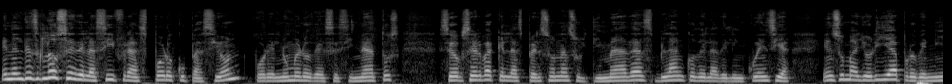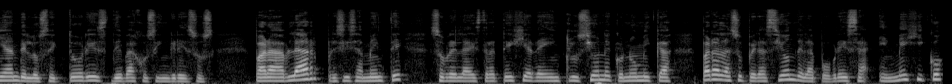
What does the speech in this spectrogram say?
En el desglose de las cifras por ocupación, por el número de asesinatos, se observa que las personas ultimadas, blanco de la delincuencia, en su mayoría provenían de los sectores de bajos ingresos para hablar precisamente sobre la estrategia de inclusión económica para la superación de la pobreza en México,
